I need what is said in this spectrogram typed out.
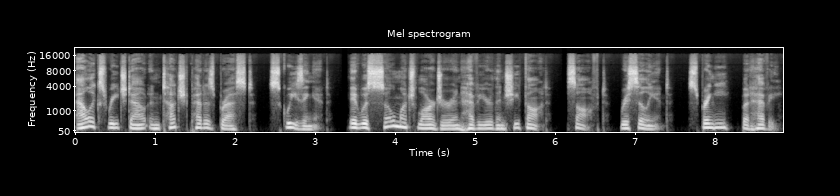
Alex reached out and touched Peta's breast, squeezing it. It was so much larger and heavier than she thought. Soft, resilient, springy, but heavy.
